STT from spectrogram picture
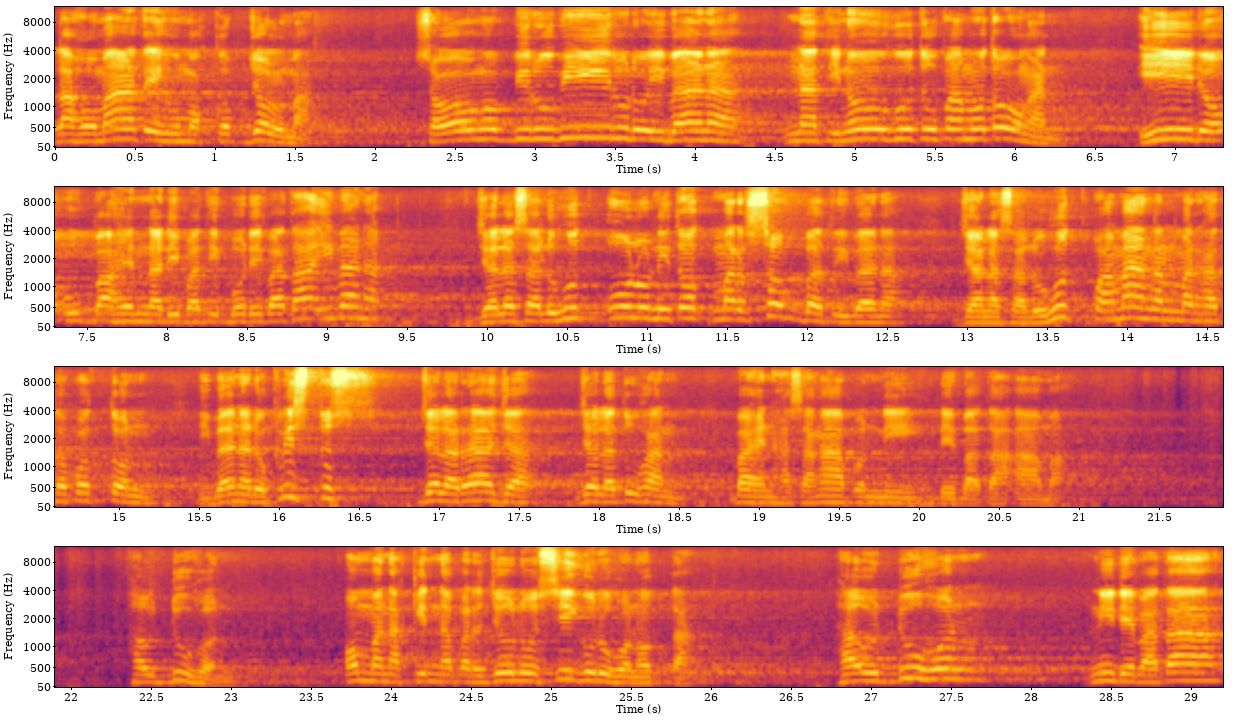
lahomate humokop jolma songo biru-biru do ibana na tinogu tu pamotongan. Ido ubahen na dipati bode bata ibana. Jala saluhut ulu nitot marsobba tu ibana. Jala saluhut pamangan marhatopotton ibana do Kristus jala raja jala Tuhan. Bahen hasangapon ni debata ama. Hauduhon om manakin na parjolo si guru honotta. Hauduhon ni debata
